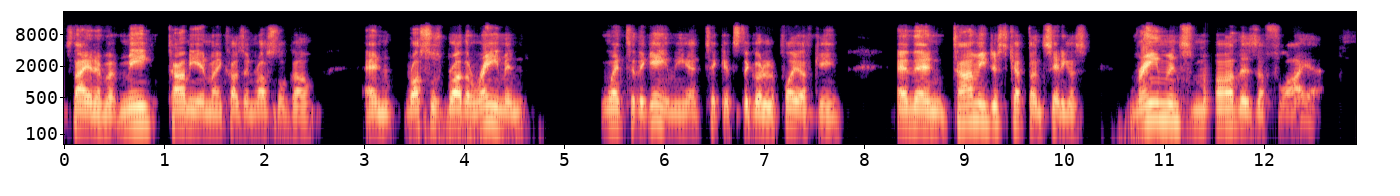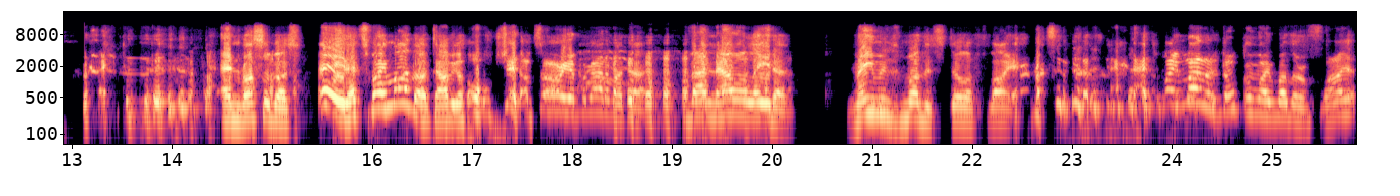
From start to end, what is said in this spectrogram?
snyder but me tommy and my cousin russell go and russell's brother raymond went to the game. He had tickets to go to the playoff game. And then tommy just kept on saying he goes raymond's mother's a flyer. Right? And russell goes hey that's my mother. Tommy goes oh shit i'm sorry i forgot about that. About an hour later, Raymond's mother's still a flyer. That's my mother. Don't call my mother a flyer.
